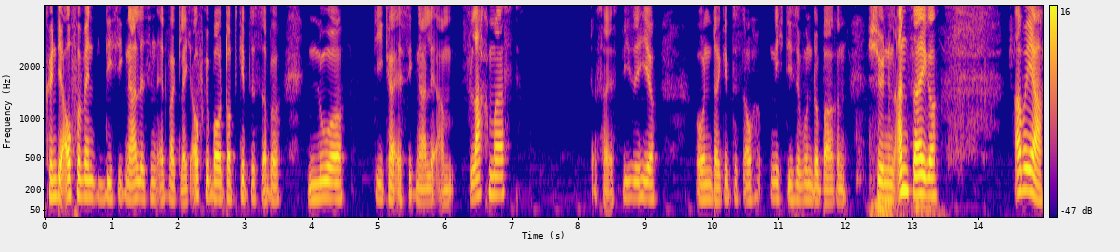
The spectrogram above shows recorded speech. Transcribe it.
Könnt ihr auch verwenden, die Signale sind etwa gleich aufgebaut, dort gibt es aber nur die KS-Signale am Flachmast. Das heißt diese hier. Und da gibt es auch nicht diese wunderbaren schönen Anzeiger. Aber ja,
